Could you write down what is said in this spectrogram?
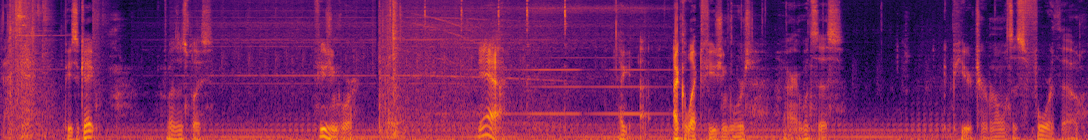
That's it. Piece of cake. What is this place? Fusion core. Yeah. I, I collect fusion cores. Alright, what's this? Computer terminal. What's this for, though?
